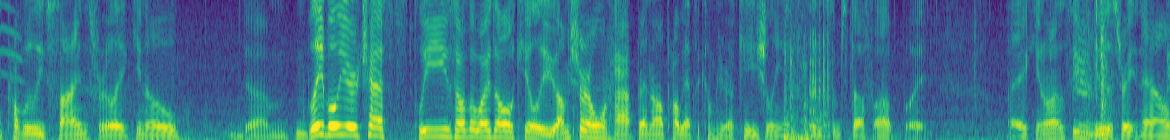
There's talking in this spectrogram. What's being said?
to probably leave signs for like, you know, um, label your chests, please, otherwise I'll kill you. I'm sure it won't happen, I'll probably have to come here occasionally and clean some stuff up, but, like, you know what, let's even do this right now.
